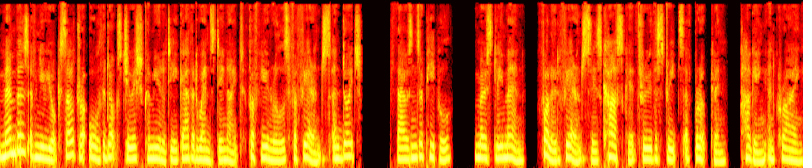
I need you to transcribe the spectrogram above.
Members of New York's ultra-Orthodox Jewish community gathered Wednesday night for funerals for Ferencz and Deutsch. Thousands of people, mostly men, followed Ferencz's casket through the streets of Brooklyn, hugging and crying.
